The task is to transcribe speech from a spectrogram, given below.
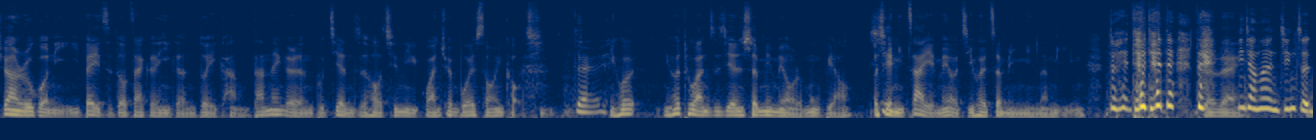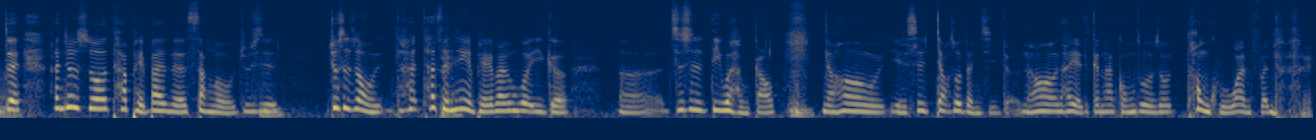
就像如果你一辈子都在跟一个人对抗，当那个人不见之后，其实你完全不会松一口气。对，你会你会突然之间生命没有了目标，而且你再也没有机会证明你能赢。对对对对对，对对你讲的很精准。嗯、对，他就说他陪伴的丧偶就是。嗯就是这种，他他曾经也陪伴过一个，呃，知识地位很高，嗯、然后也是教授等级的，然后他也是跟他工作的时候痛苦万分，对，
